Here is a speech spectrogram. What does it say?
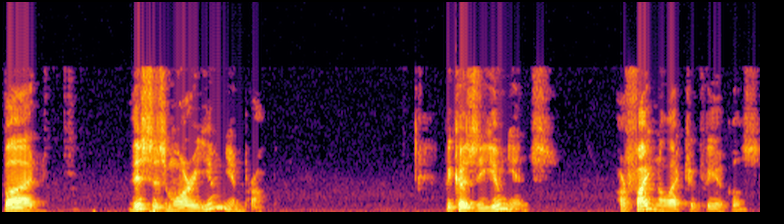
But this is more a union problem because the unions are fighting electric vehicles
